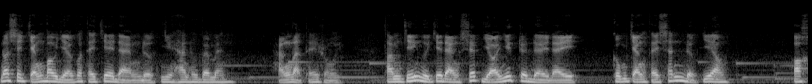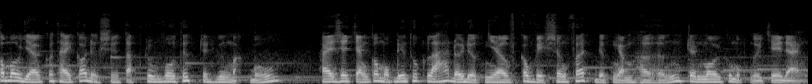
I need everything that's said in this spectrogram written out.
nó sẽ chẳng bao giờ có thể chơi đàn được như Han Huberman. Hẳn là thế rồi. Thậm chí người chơi đàn xếp giỏi nhất trên đời này cũng chẳng thể sánh được với ông. Họ không bao giờ có thể có được sự tập trung vô thức trên gương mặt bố, hay sẽ chẳng có một điếu thuốc lá đổi được nhờ công việc sân phết được ngậm hờ hững trên môi của một người chơi đàn.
